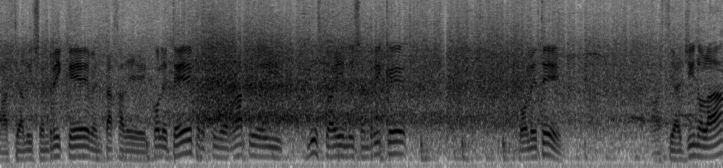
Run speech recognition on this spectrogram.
hacia Luis Enrique, ventaja de Colete, pero estuvo rápido y listo ahí Luis Enrique. Colete hacia Ginola.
